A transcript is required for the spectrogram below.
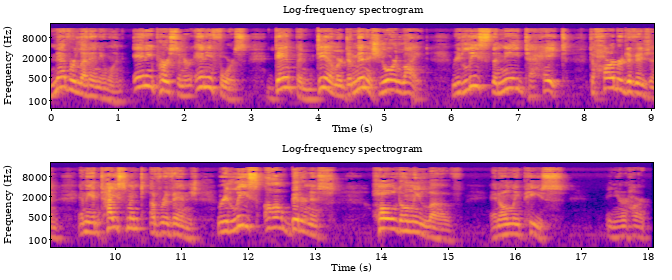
Never let anyone, any person, or any force dampen, dim, or diminish your light. Release the need to hate, to harbor division, and the enticement of revenge. Release all bitterness, Hold only love and only peace in your heart,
